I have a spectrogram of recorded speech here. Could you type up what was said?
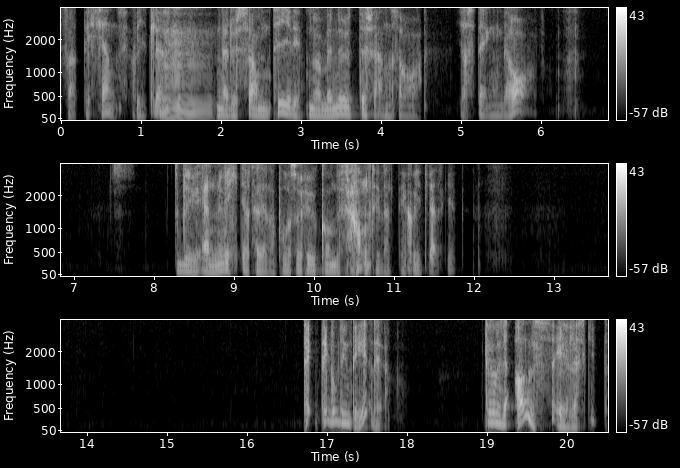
För att det känns skitläskigt. Mm. När du samtidigt några minuter sedan sa jag stängde av. Då blir det ännu viktigare att ta reda på, så hur kom du fram till att det är skitläskigt? Tänk, tänk om det inte är det? Tänk om det inte alls är läskigt?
